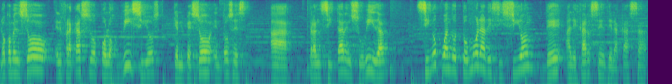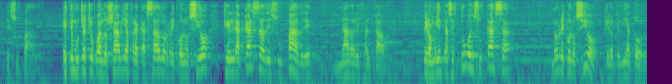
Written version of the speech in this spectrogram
no comenzó el fracaso por los vicios que empezó entonces a transitar en su vida, sino cuando tomó la decisión de alejarse de la casa de su padre. Este muchacho cuando ya había fracasado reconoció que en la casa de su padre nada le faltaba pero mientras estuvo en su casa, no reconoció que lo tenía todo.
